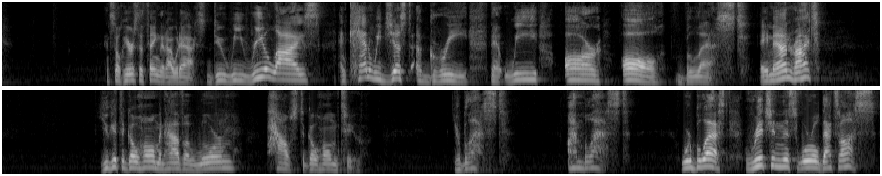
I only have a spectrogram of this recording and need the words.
And so here's the thing that I would ask Do we realize and can we just agree that we are all blessed? Amen, right? You get to go home and have a warm house to go home to. You're blessed. I'm blessed. We're blessed. Rich in this world, that's us.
